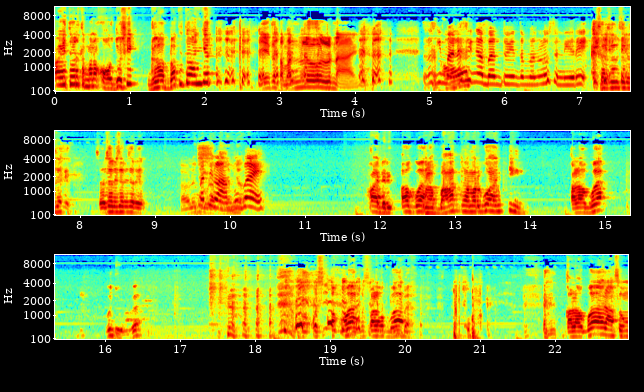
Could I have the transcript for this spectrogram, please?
Oh itu ada teman Kojo sih, gelap banget itu anjir. Ya, itu temen lu, lu nanya. Lu gimana Oh. sih nggak bantuin temen lu sendiri? Sorry, sorry, sorry, sorry. Sorry, sorry, sorry, Mati lampu? Bay. Oh dari, oh gua, Gelap banget kamar gua anjing. kalau gua, gua juga. Gua- kalau gua- berubah. Kalau gua langsung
